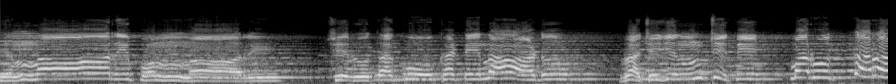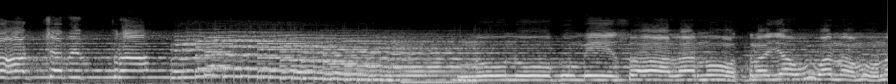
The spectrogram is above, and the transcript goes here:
చిన్నారి పొన్నారి చిరుతకు కటినాడు రచయించితి మరుత్తరాచరిత్ర నూనూగు మీసాల నూత్న యౌవనమున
